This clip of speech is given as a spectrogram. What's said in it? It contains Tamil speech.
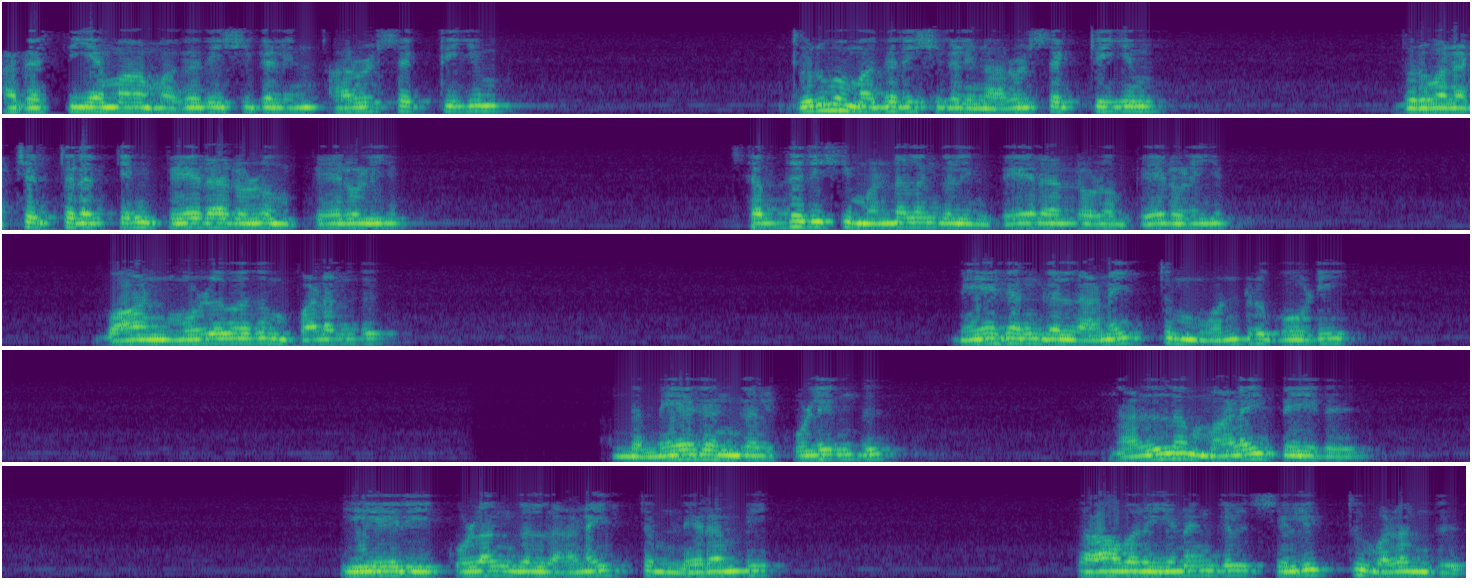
அகஸ்தியமா மகரிஷிகளின் அருள் சக்தியும் துருவ மகரிஷிகளின் அருள் சக்தியும் துருவ நட்சத்திரத்தின் பேரருளும் பேரொளியும் சப்தரிஷி மண்டலங்களின் பேரருளும் பேரொளியும் வான் முழுவதும் படர்ந்து மேகங்கள் அனைத்தும் ஒன்று கூடி அந்த மேகங்கள் குளிர்ந்து நல்ல மழை பெய்து ஏரி குளங்கள் அனைத்தும் நிரம்பி தாவர இனங்கள் செழித்து வளர்ந்து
